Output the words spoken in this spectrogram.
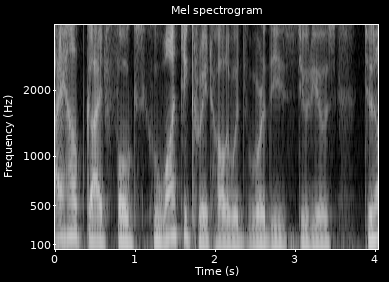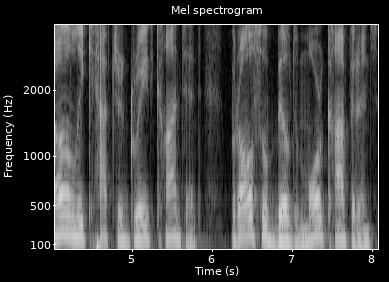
I help guide folks who want to create Hollywood worthy studios to not only capture great content, but also build more confidence,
